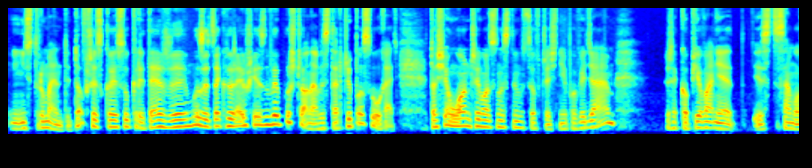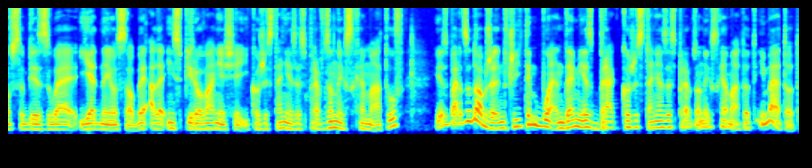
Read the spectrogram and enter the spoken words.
instrumenty. To wszystko jest ukryte w muzyce, która już jest wypuszczona. Wystarczy posłuchać. To się łączy mocno z tym, co wcześniej powiedziałem że kopiowanie jest samo w sobie złe jednej osoby, ale inspirowanie się i korzystanie ze sprawdzonych schematów jest bardzo dobrze. Czyli tym błędem jest brak korzystania ze sprawdzonych schematów i metod.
